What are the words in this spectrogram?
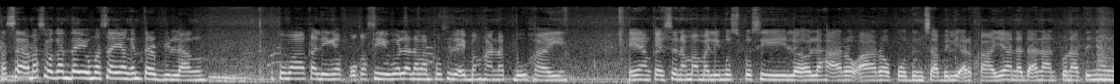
Mas, mas maganda yung masayang interview lang. Po mga kalingap po kasi wala naman po sila ibang hanap buhay. Ayan, kaysa na mamalimos po si Lola araw-araw po dun sa Abili Arcaya. Nadaanan po natin yung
